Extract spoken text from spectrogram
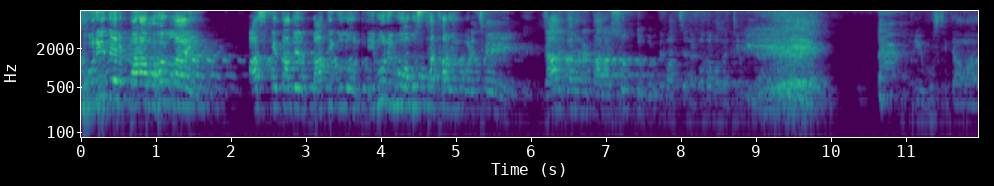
খুনিদের পাড়া মহল্লায় আজকে তাদের বাতিগুলো নিভু নিভু অবস্থা ধারণ করেছে, যার কারণে তারা সহ্য করতে পারছে না। কথা বলেন ঠিক উপস্থিতি, আমার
